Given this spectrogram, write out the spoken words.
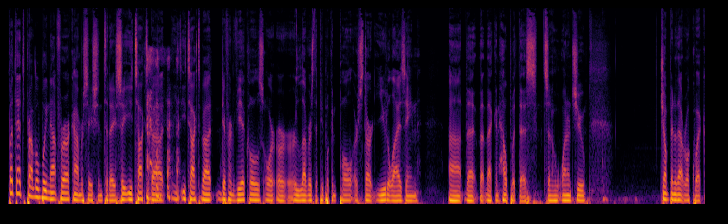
but that's probably not for our conversation today. So you talked about you, you, talked about different vehicles or, or, or, levers that people can pull or start utilizing uh, that, that that can help with this. So why don't you jump into that real quick?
